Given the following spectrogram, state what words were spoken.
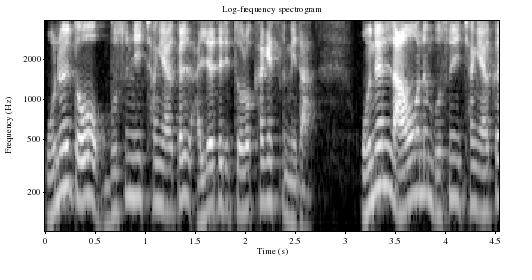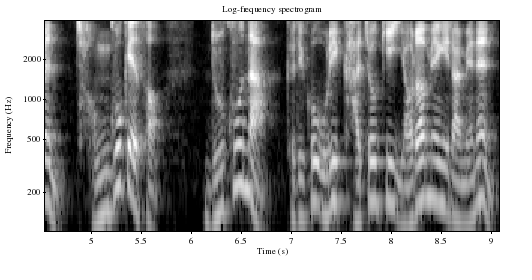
오늘도 무순위 청약을 알려드리도록 하겠습니다. 오늘 나오는 무순위 청약은 전국에서 누구나 그리고 우리 가족이 여러 명이라면은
